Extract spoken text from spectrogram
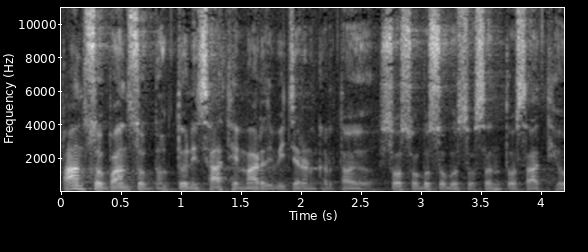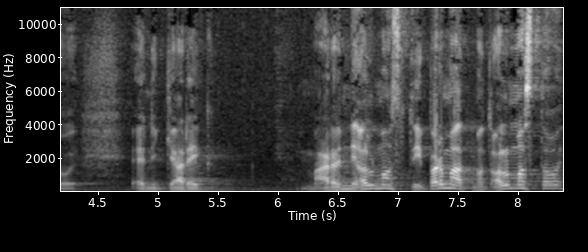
પાંચસો પાંચસો ભક્તોની સાથે મહારાજ વિચરણ કરતા હોય, સો સો બસો બસો સંતો સાથે હોય, એની ક્યારેક મહારાજની અલમસ્તી પરમાત્મા તો અલમસ્ત હોય,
